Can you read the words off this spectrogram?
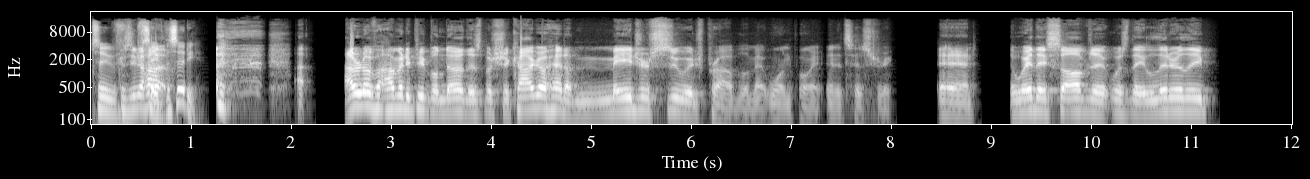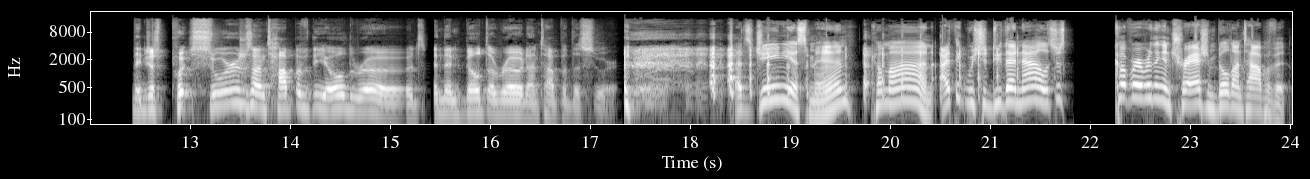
to you know save how- the city. I I don't know how many people know this, but Chicago had a major sewage problem at one point in its history. And the way they solved it was they literally they just put sewers on top of the old roads and then built a road on top of the sewer. That's genius, man. Come on. I think we should do that now. Let's just cover everything in trash and build on top of it.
